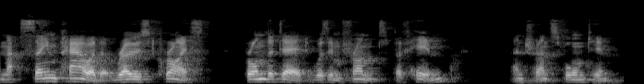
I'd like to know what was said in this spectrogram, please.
And that same power that rose Christ from the dead was in front of him and transformed him.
